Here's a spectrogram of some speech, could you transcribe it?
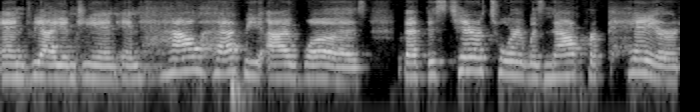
and VINGN and how happy I was that this territory was now prepared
